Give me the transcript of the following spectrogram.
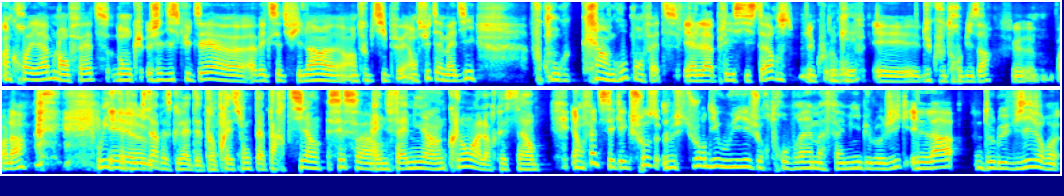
incroyable, en fait. Donc, j'ai discuté avec cette fille-là un tout petit peu, et ensuite, elle m'a dit faut qu'on crée un groupe, en fait. Et elle l'a appelé Sisters, du coup, le groupe. Et du coup, trop bizarre. voilà. oui, ça fait euh, bizarre parce que là, t'as l'impression que t'appartiens C'est ça. à une famille, à un clan, alors que c'est un. Et en fait, c'est quelque chose, je me suis toujours dit, oui, je retrouverai ma famille biologique. Et là, de le vivre,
